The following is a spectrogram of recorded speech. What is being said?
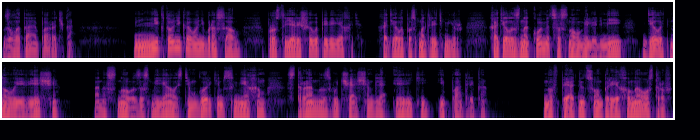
Золотая парочка. Никто никого не бросал, просто я решила переехать. Хотела посмотреть мир, хотела знакомиться с новыми людьми, делать новые вещи — она снова засмеялась тем горьким смехом, странно звучащим для Эрики и Патрика. Но в пятницу он приехал на остров.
